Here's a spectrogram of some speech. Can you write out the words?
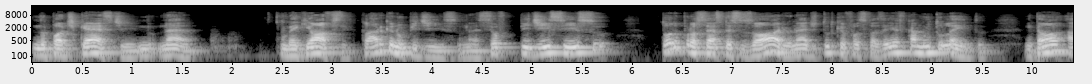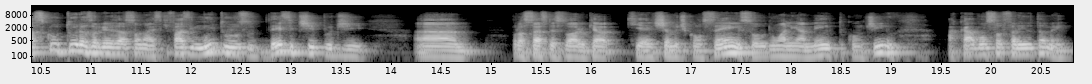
no podcast, né? No making office? Claro que eu não pedi isso, né? Se eu pedisse isso, todo o processo decisório, né, de tudo que eu fosse fazer, ia ficar muito lento. Então, as culturas organizacionais que fazem muito uso desse tipo de uh, processo decisório que, que a gente chama de consenso ou de um alinhamento contínuo, acabam sofrendo também,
